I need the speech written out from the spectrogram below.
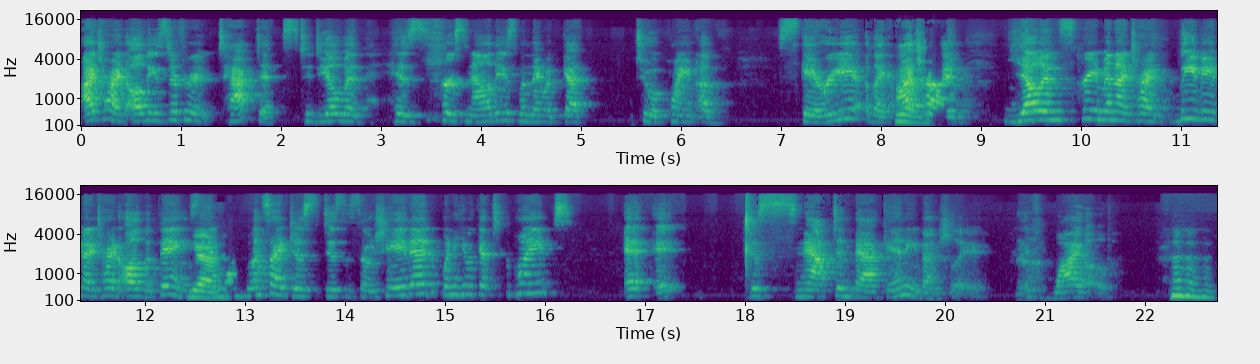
I tried all these different tactics to deal with his personalities when they would get to a point of scary. Like I tried yelling, screaming. I tried leaving. I tried all the things. Yeah. And once I just disassociated, when he would get to the point, it, it just snapped him back in eventually. yeah. It's wild.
